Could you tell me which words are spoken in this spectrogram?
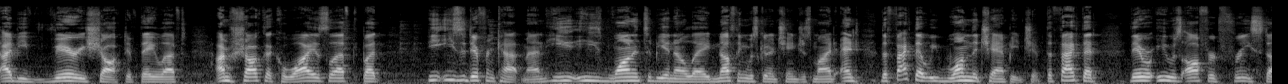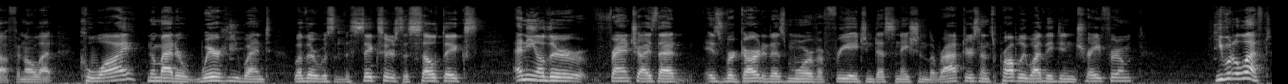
I'd be very shocked if they left. I'm shocked that Kawhi has left, but he, he's a different cat, man. He he's wanted to be in LA. Nothing was going to change his mind. And the fact that we won the championship, the fact that they were he was offered free stuff and all that. Kawhi, no matter where he went, whether it was the Sixers, the Celtics, any other franchise that is regarded as more of a free agent destination, the Raptors, and it's probably why they didn't trade for him he would have left.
